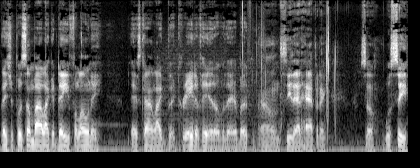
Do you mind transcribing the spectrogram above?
they should put somebody like a Dave Filoni as kind of like the creative head over there, but I don't see that happening. So we'll see.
